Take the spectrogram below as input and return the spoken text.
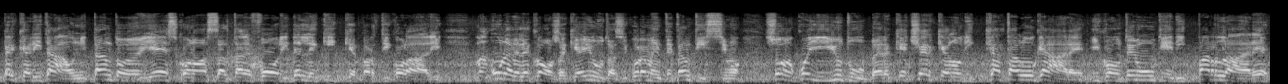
Per carità, ogni tanto riescono a saltare fuori delle chicche particolari, ma una delle cose che aiuta sicuramente tantissimo sono quegli youtuber che cercano di catalogare i contenuti e di parlare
